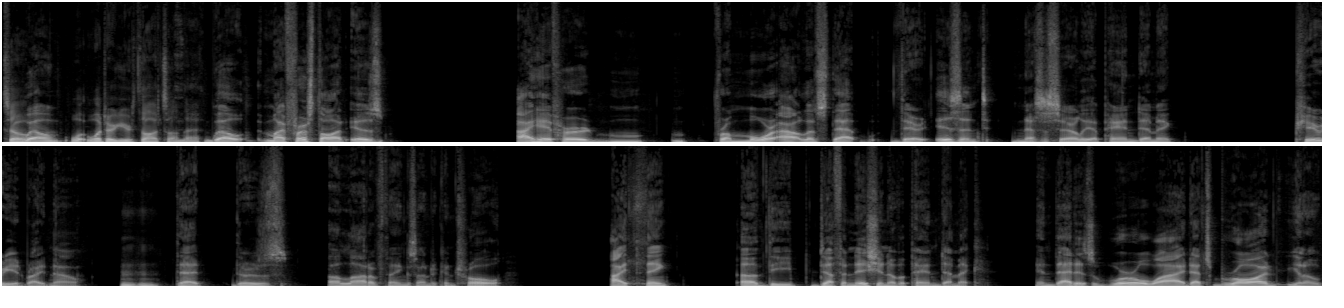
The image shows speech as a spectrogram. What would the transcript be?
So, Well, what what are your thoughts on that? Well, my first thought is I have heard m- from more outlets that there isn't necessarily a pandemic period right now, Mm-hmm. that there's a lot of things under control. I think of the definition of a pandemic, and that is worldwide. That's broad, you know,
